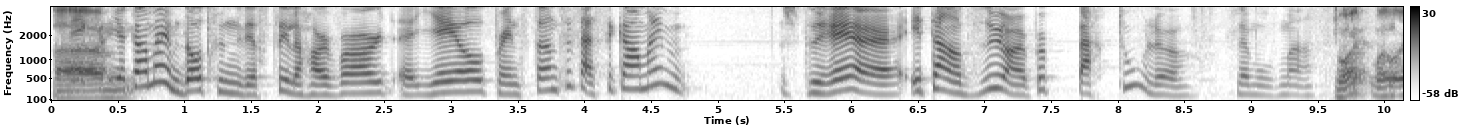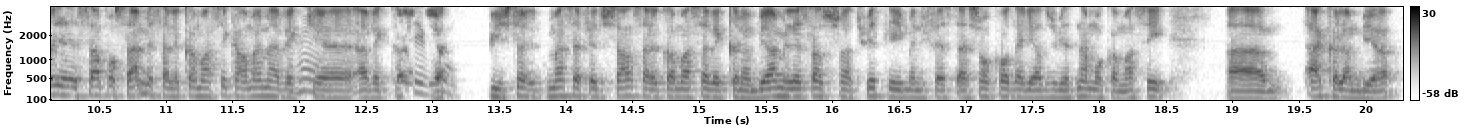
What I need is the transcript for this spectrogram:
il y a euh, quand même d'autres universités, le Harvard, euh, Yale, Princeton. Tu sais, ça s'est quand même, je dirais, euh, étendu un peu partout, là, le mouvement. Oui, ouais, ouais, 100 mais ça a commencé quand même avec, mhm. avec Columbia. Puis historiquement, ça fait du sens. Ça a commencé avec Columbia, le 168, les manifestations contre la guerre du Vietnam ont commencé à Columbia.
